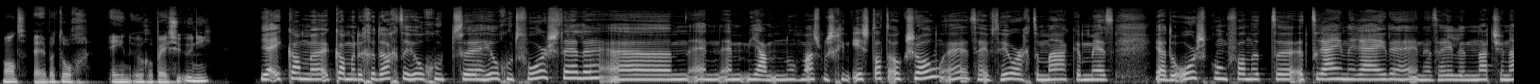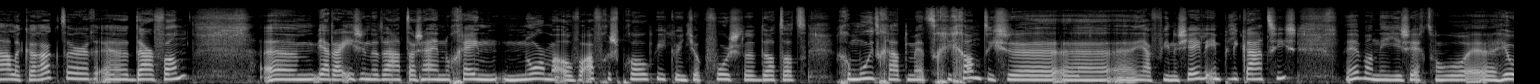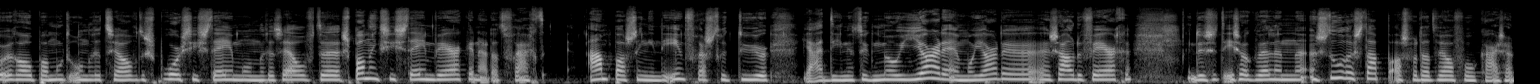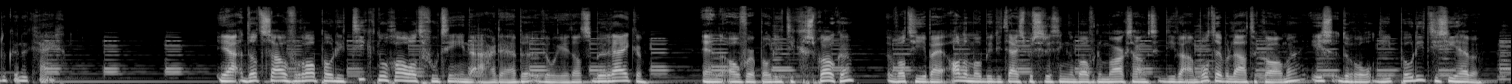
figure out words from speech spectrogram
Want we hebben toch één Europese Unie ja, ik kan me, kan me de gedachte heel goed, uh, heel goed voorstellen. Uh, en, en ja, nogmaals, misschien is dat ook zo. Hè. Het heeft heel erg te maken met ja, de oorsprong van het, uh, het treinrijden en het hele nationale karakter eh, daarvan. Um, ja, daar is inderdaad, daar zijn nog geen normen over afgesproken. Je kunt je ook voorstellen dat dat gemoeid gaat met gigantische ja, financiële implicaties. Hè, wanneer je zegt van heel Europa moet onder hetzelfde spoorsysteem onder hetzelfde spanningssysteem werken. Nou, dat vraagt aanpassing in de infrastructuur, ja, die natuurlijk miljarden en miljarden uh, zouden vergen. Dus het is ook wel een, een stoere stap als we dat wel voor elkaar zouden kunnen krijgen. Ja, dat zou vooral politiek nogal wat voeten in de aarde hebben, wil je dat bereiken. En over politiek gesproken, wat hier bij alle mobiliteitsbeslissingen boven de markt hangt die we aan bod hebben laten komen, is de rol die politici hebben.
